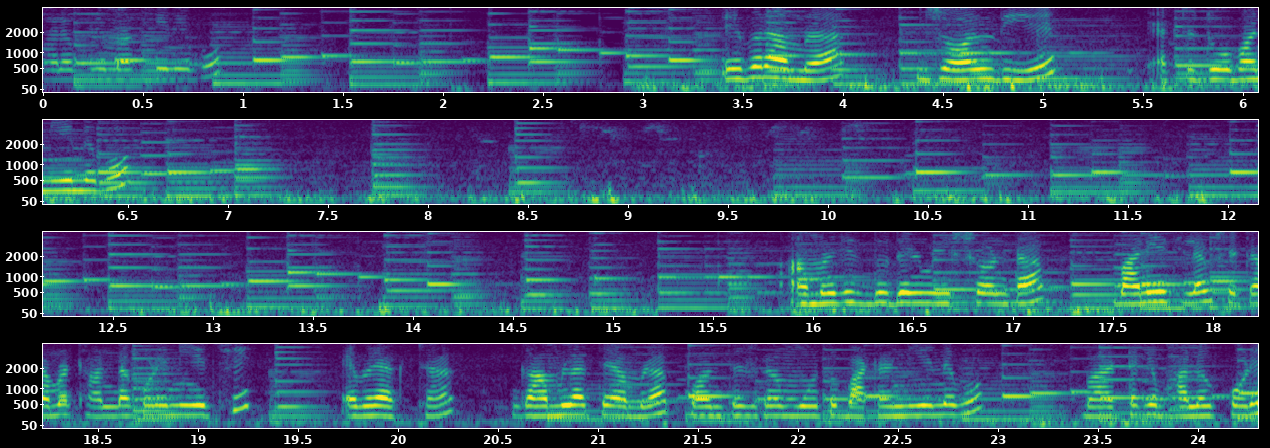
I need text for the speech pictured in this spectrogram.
ভালো করে মাখিয়ে নেব। এবার আমরা জল দিয়ে একটা ডো বানিয়ে নেব। আমরা যে দুধের মিশ্রণটা বানিয়েছিলাম, সেটা আমরা ঠান্ডা করে নিয়েছি। এবার একটা গামলাতে আমরা পঞ্চাশ গ্রাম মতো বাটার নিয়ে নেব। বাটারটাকে ভালো করে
